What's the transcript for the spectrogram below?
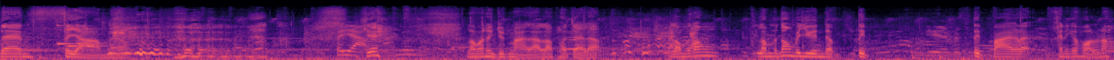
แดนสยามแล้วสยาโอมเคเรามาถึงจุดหมายแล้วเราพอใจแล้ว เราไม่ต้องเราไม่ต้องไปยืนแบบติดติดป้ายก็ได้แค่นี้ก็พอแล้วเนาะ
